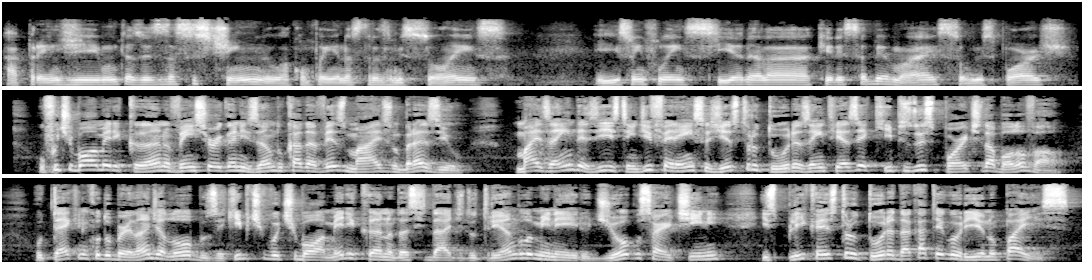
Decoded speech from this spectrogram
aprende muitas vezes assistindo, acompanhando as transmissões, e isso influencia nela querer saber mais sobre o esporte. O futebol americano vem se organizando cada vez mais no Brasil, mas ainda existem diferenças de estruturas entre as equipes do esporte da bola oval. O técnico do Berlândia Lobos, equipe de futebol americano da cidade do Triângulo Mineiro, Diogo Sartini, explica a estrutura da categoria no país.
